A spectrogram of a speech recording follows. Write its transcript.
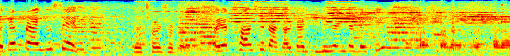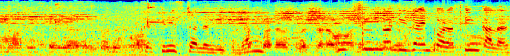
ওটার প্রাইসও সেম এটা ছয়শো টাকা। ওইটা ছয়শো টাকা ওটা ডিজাইনটা দেখি। এটা ক্রিস্টালের ভিতরে খুব সুন্দর ডিজাইন করা পিঙ্ক কালার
